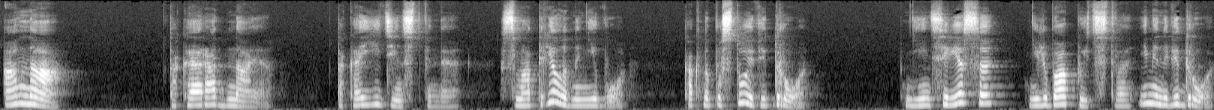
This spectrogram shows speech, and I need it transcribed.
Она, такая родная, такая единственная, смотрела на него, как на пустое ведро. Ни интереса, ни любопытства, именно ведро.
